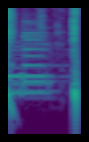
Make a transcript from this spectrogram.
Mm-hmm.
